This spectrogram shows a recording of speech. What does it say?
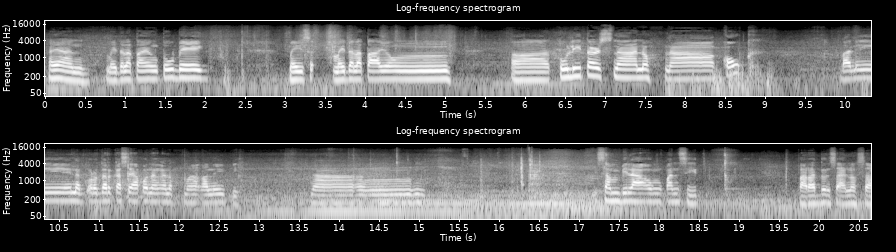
Ayan. May dala tayong tubig. May, may dala tayong 2 liters na ano na Coke. Bali, nag-order kasi ako ng ano, mga kanoypi. Ng isang bilaong pansit para dun sa ano sa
